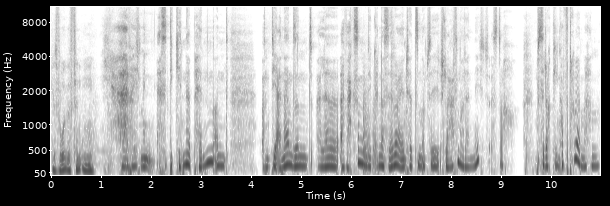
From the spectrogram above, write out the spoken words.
fürs Wohlbefinden. Ja, aber ich meine, also die Kinder pennen und, und die anderen sind alle erwachsen, die können das selber einschätzen, ob sie schlafen oder nicht. Ist doch, musst du doch keinen Kopf drüber machen.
